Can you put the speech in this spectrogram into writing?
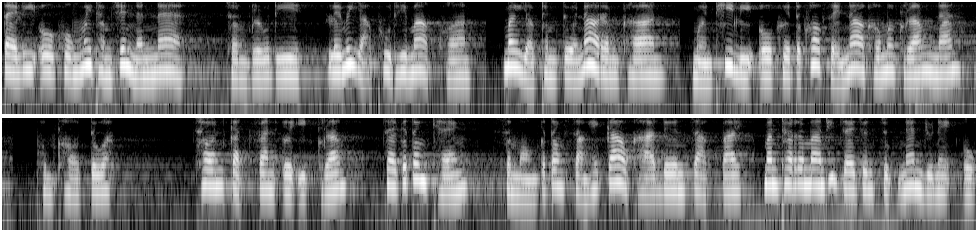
แต่ลีโอคงไม่ทำเช่นนั้นแน่ชอนรู้ดี เลยไม่อยากพูดให้มากความ ไม่อยากทำตัวน่ารำคาญ เหมือนที่ลีโอเคยตะคอกใส่หน้าเขาเมื่อครั้งนั้น ผมขอตัว ชอนกัดฟันเอ่ยอีกครั้ง ใจก็ต้องแข็ง สมองก็ต้องสั่งให้ก้าวขาเดินจากไป มันทรมานที่ใจจนจุกแน่นอยู่ในอก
